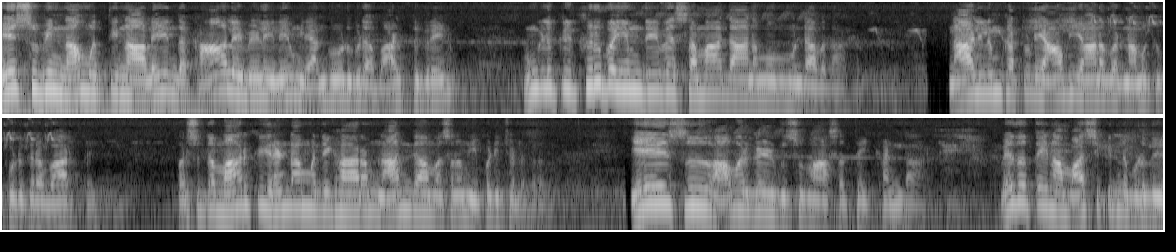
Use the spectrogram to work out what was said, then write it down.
இயேசுவின் நாமத்தினாலே இந்த காலை வேளையிலே உங்களை அன்போடு கூட வாழ்த்துகிறேன். உங்களுக்கு கிருபையும் தெய்வ சமாதானமும் உண்டாவதாக. நாளிலும் கற்றுடைய ஆவியானவர் நமக்கு கொடுக்கிற வார்த்தை. பரிசுத்த மார்க்கு இரண்டாம் அதிகாரம் நான்காம் வசனம் இப்படி சொல்லுகிறது. இயேசு அவர்கள் விசுவாசத்தை கண்டார். வேதத்தை நாம் வாசிக்கின்ற பொழுது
